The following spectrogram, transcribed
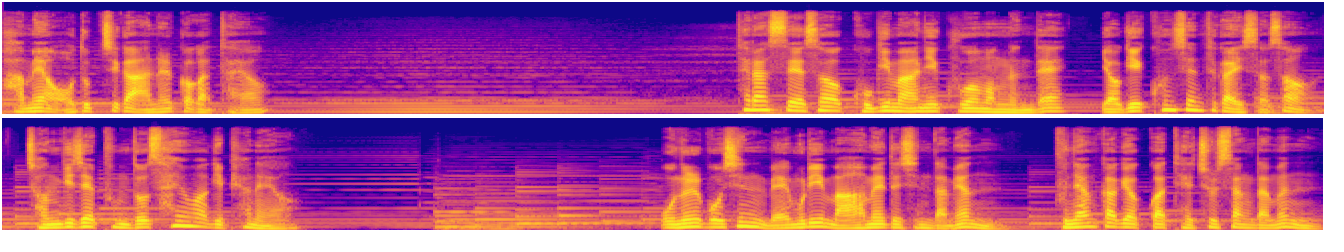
밤에 어둡지가 않을 것 같아요. 테라스에서 고기 많이 구워 먹는데 여기 콘센트가 있어서 전기 제품도 사용하기 편해요. 오늘 보신 매물이 마음에 드신다면 분양 가격과 대출 상담은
